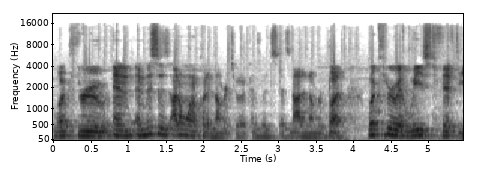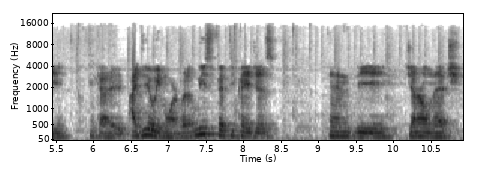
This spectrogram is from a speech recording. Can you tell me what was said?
look through, and, and this is, I don't want to put a number to it because it's, it's not a number, but look through at least 50, okay, ideally more, but at least 50 pages in the general niche.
